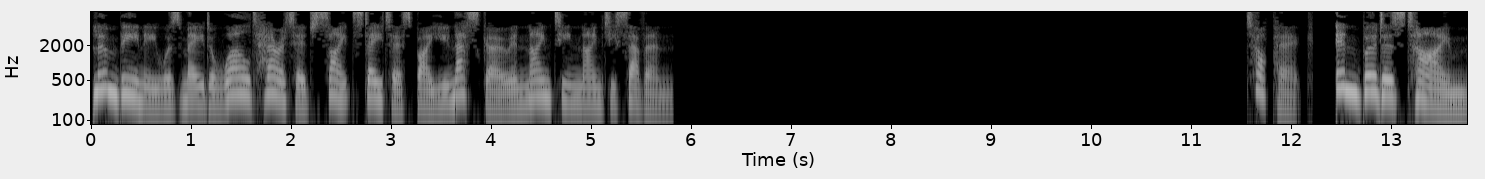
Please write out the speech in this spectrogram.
Lumbini was made a World Heritage Site status by UNESCO in 1997. In Buddha's time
